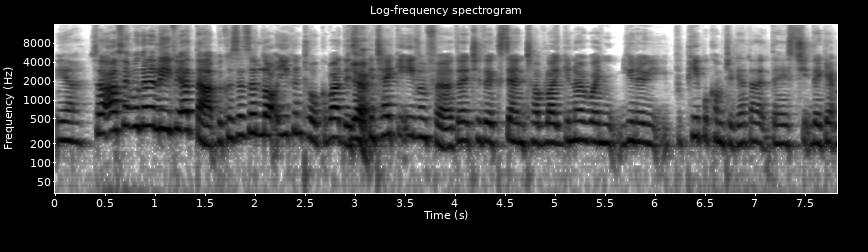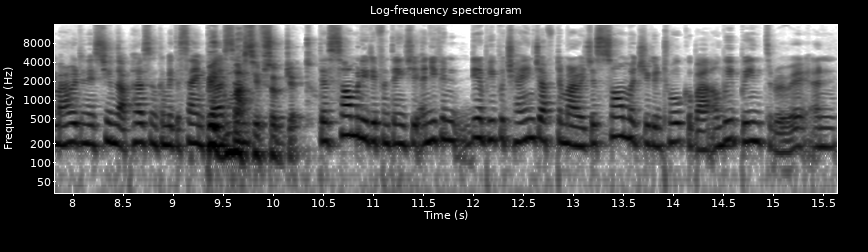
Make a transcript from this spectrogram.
Yeah. So I think we're going to leave it at that because there's a lot you can talk about this. Yeah. We can take it even further to the extent of like you know when you know people come together, they assume, they get married and assume that person can be the same Big, person. massive subject. There's so many different things, you, and you can you know people change after marriage. There's so much you can talk about, and we've been through it, and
